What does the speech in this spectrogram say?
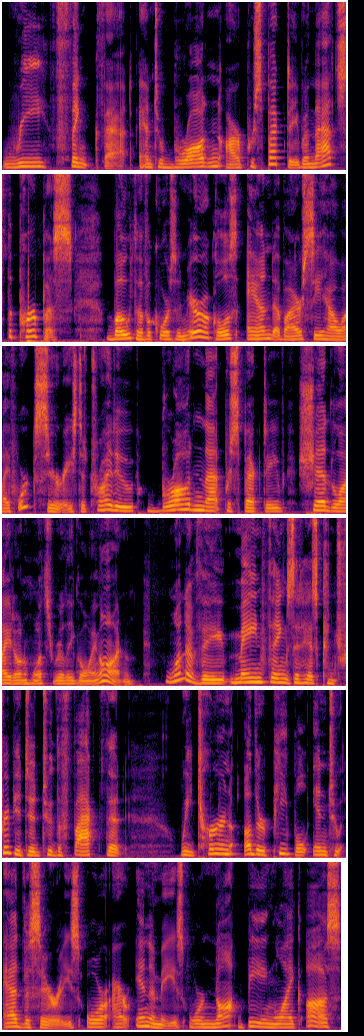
rethink that and to broaden our perspective. And that's the purpose, both of A Course in Miracles and of our See How Life Works series, to try to broaden that perspective, shed light on what's really going on. One of the main things that has contributed to the fact that we turn other people into adversaries or our enemies or not being like us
